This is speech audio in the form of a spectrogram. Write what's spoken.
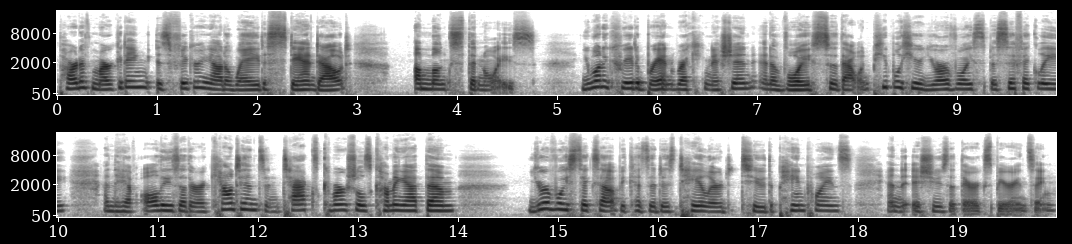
Part of marketing is figuring out a way to stand out amongst the noise. You want to create a brand recognition and a voice so that when people hear your voice specifically and they have all these other accountants and tax commercials coming at them, your voice sticks out because it is tailored to the pain points and the issues that they're experiencing.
